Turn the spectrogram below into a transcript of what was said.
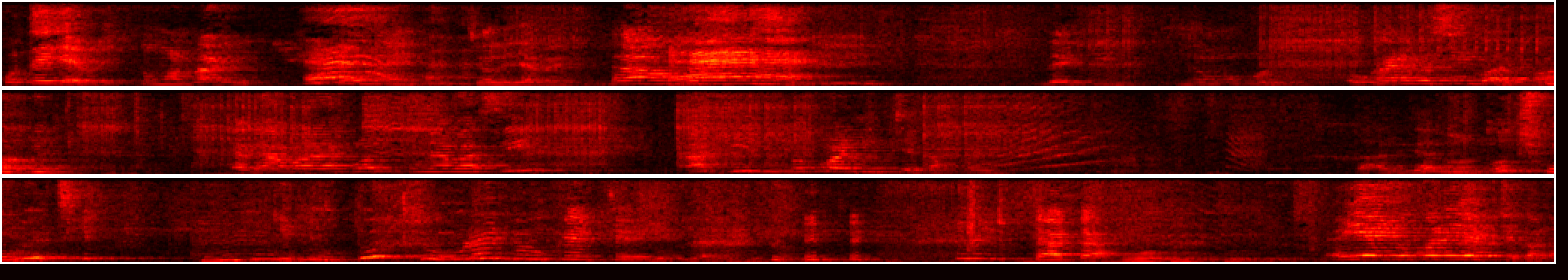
কোথায় যাবে? তোমার বাড়ি? হ্যাঁ। চলে যাবে। হ্যাঁ হ্যাঁ। দেখি নমো করি। ওখানে বসেই গল্প হবে। তাহলে আবার এখন পুনাবাসী আর কি দুটো পরে নিচ্ছে টাকায় কাল যা দুটো ছুঁড়েছি। দুটো ছুঁড়ে ঢুকেছে। টাটা। এই এই ওখানে যাচ্ছে কেন?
